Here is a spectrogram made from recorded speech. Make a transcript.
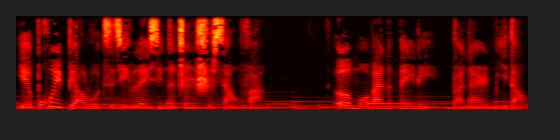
也不会表露自己内心的真实想法，恶魔般的魅力把男人迷倒。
